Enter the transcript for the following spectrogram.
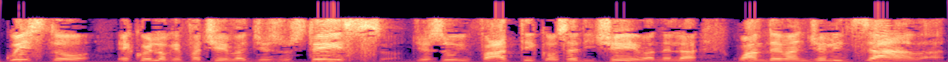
questo è quello che faceva Gesù stesso. Gesù infatti cosa diceva nella, quando evangelizzava?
